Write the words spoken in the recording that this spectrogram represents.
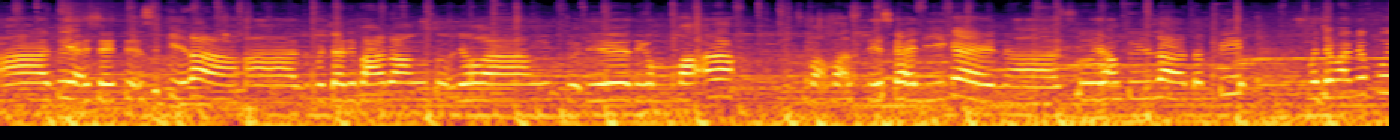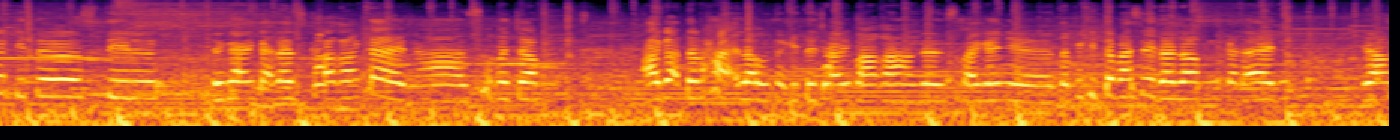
Ah uh, tu yang excited sikit lah. Uh, mencari barang untuk dia orang, untuk dia dengan mak lah. Sebab mak stay sekali kan. Uh, so yang tu je lah. Tapi macam mana pun kita still dengan keadaan sekarang kan. Uh, so macam agak terhad lah untuk kita cari barang dan sebagainya. Tapi kita masih dalam keadaan yang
